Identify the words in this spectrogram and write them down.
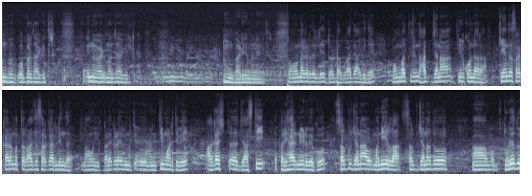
ಒಂದು ಒಬ್ಬರದ್ದು ಆಗಿತ್ತು ಇನ್ನೂ ಎರಡು ಮಂದಿ ಆಗಿಲ್ಲ ರೀ ನೀವು ಬಾಡಿಗೆ ಮನೆ ಆಗಿತ್ತು ಸೋಮನಗರದಲ್ಲಿ ನಗರದಲ್ಲಿ ದೊಡ್ಡ ಅಪಘಾತ ಆಗಿದೆ. ಒಂಬತ್ತರಿಂದ ಹತ್ತು ಜನ ತೀರ್ಕೊಂಡಾರ. ಕೇಂದ್ರ ಸರ್ಕಾರ ಮತ್ತು ರಾಜ್ಯ ಸರ್ಕಾರದಿಂದ ನಾವು ಈ ಕಡೆ ಕಡೆ ವಿನಂತಿ ವಿನಂತಿ ಮಾಡ್ತೀವಿ. ಆಗಸ್ಟ್ ಜಾಸ್ತಿ ಪರಿಹಾರ ನೀಡಬೇಕು. ಸ್ವಲ್ಪ ಜನ ಅವ್ರ ಮನೆ ಇಲ್ಲ, ಸ್ವಲ್ಪ ಜನದು ತುಡಿಯೋದು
